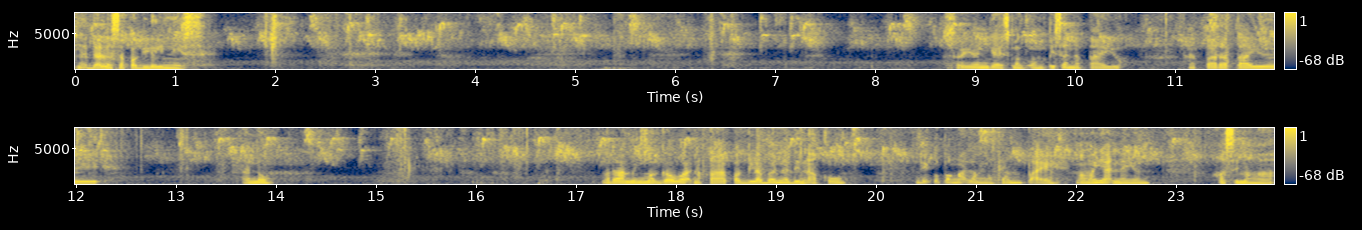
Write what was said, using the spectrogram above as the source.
Nadala sa paglinis. So, yun guys, mag-umpisa na tayo. At para tayo ano, maraming magawa. Nakapaglaban na din ako. Hindi ko pa nga lang nasampay. Mamaya na yun. Kasi mga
